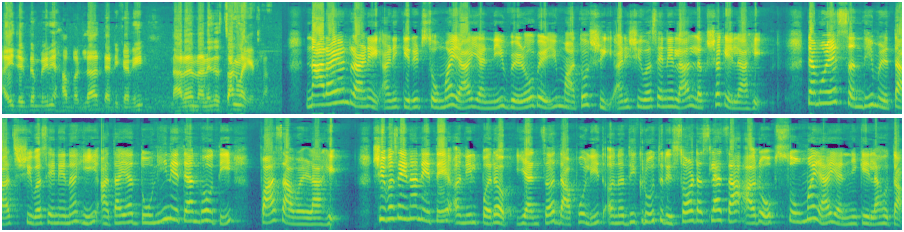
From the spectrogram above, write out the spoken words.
आई जगदंबेने हा बदला त्या ठिकाणी नारायण राणेचा चांगला घेतला. नारायण राणे आणि किरीट सोमय्या यांनी वेळोवेळी मातोश्री आणि शिवसेनेला लक्ष केलं आहे. त्यामुळे संधी मिळताच शिवसेनेनंही आता या दोन्ही नेत्यांभोवती फास आवळला आहे. शिवसेना नेते अनिल परब यांचं दापोलीत अनधिकृत रिसॉर्ट असल्याचा आरोप सोमया यांनी केला होता.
